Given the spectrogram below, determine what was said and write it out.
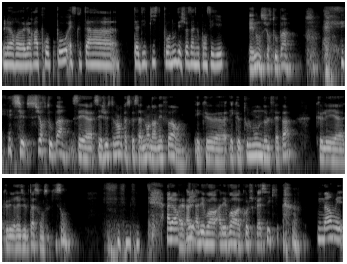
leur, euh, leur à propos. Est-ce que tu as, as, des pistes pour nous, des choses à nous conseiller? Et non, surtout pas. surtout pas. C'est justement parce que ça demande un effort et que, et que tout le monde ne le fait pas que les, que les résultats sont ce qu'ils sont. Alors, allez, voir, allez voir un coach classique. Non, mais,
